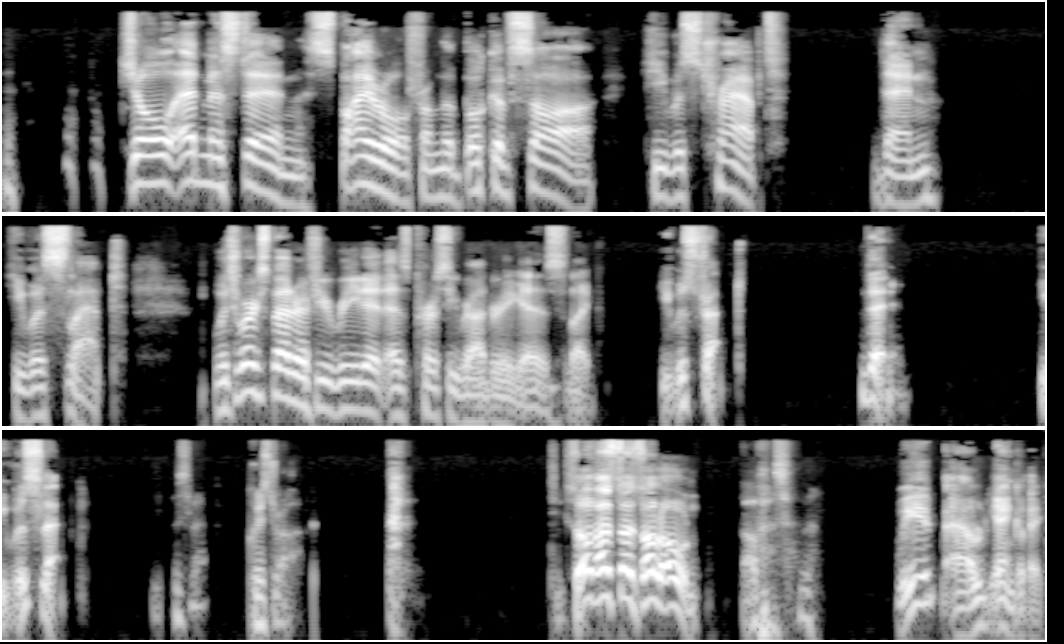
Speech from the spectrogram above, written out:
Joel Edmiston, Spiral from the Book of Saw. He was trapped, then he was slapped. Which works better if you read it as Percy Rodriguez, like he was trapped. Then he was slapped. Chris Rock. Sylvester Stallone. Oh, Weird Al Yankovic.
